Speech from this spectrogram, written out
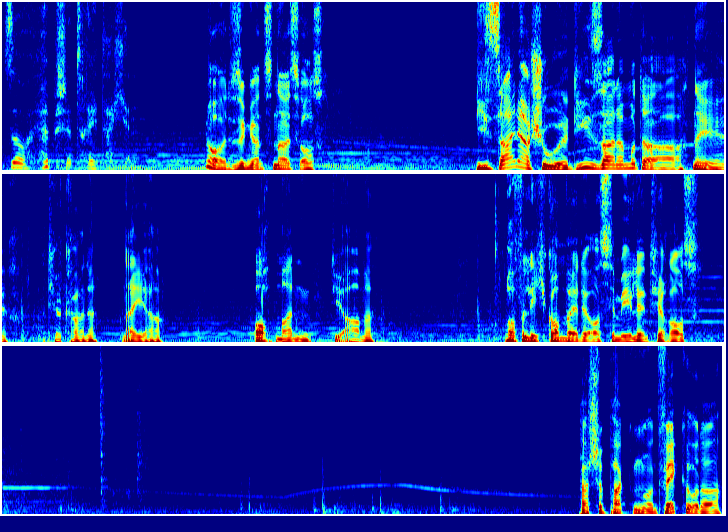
So hübsche Treterchen. Ja, die sehen ganz nice aus. Designerschuhe, die seiner Mutter. Ach nee, hat ja keine. Naja. Och Mann, die Arme. Hoffentlich kommen wir aus dem Elend hier raus. Tasche packen und weg, oder?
